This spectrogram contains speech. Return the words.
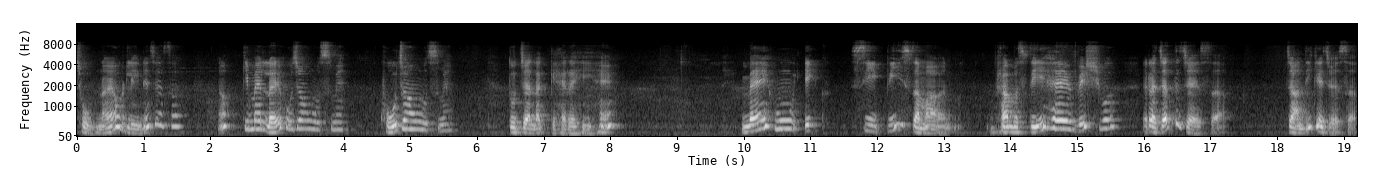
छोड़ना है और लेने जैसा हाँ कि मैं लय हो जाऊँ उसमें, खो जाऊँ उसमें। तो जनक कह रहे हैं, मैं हूँ एक सीपी समान भ्रम से है विश्व रजत जैसा, चांदी के जैसा।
